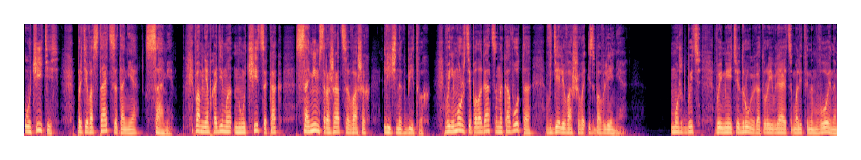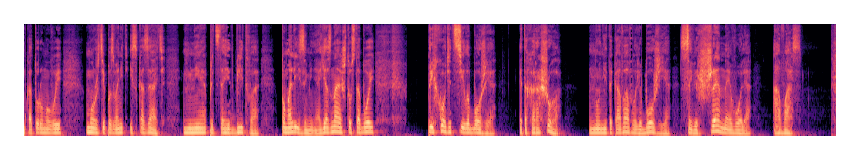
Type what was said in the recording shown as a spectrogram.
Учитесь противостать сатане сами. Вам необходимо научиться, как самим сражаться в ваших личных битвах. Вы не можете полагаться на кого-то в деле вашего избавления. Может быть, вы имеете друга, который является молитвенным воином, которому вы можете позвонить и сказать, «Мне предстоит битва, помолись за меня, я знаю, что с тобой приходит сила Божья». Это хорошо, но не такова воля Божья, совершенная воля о вас.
